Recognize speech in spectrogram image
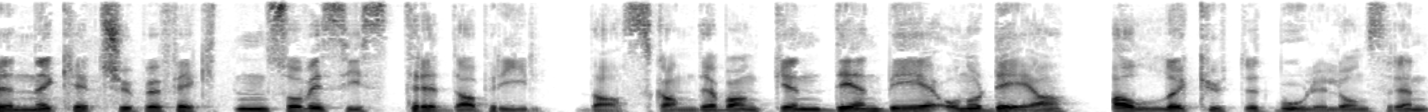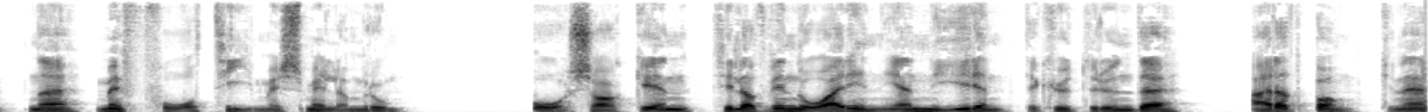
Denne ketsjup-effekten så vi sist 3. april, da Skandiabanken, DNB og Nordea alle kuttet boliglånsrentene med få timers mellomrom. Årsaken til at vi nå er inne i en ny rentekuttrunde, er at bankene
